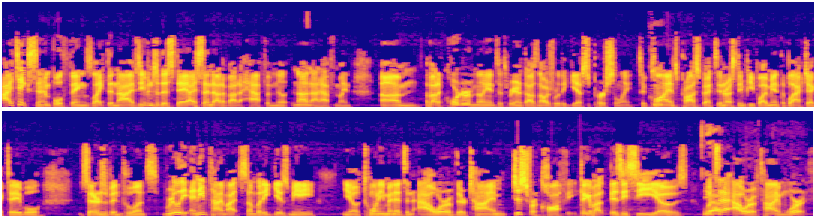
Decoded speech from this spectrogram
I take simple things like the knives. Even to this day, I send out about a half a million, no, not half a million, um, about a quarter of a million to three hundred thousand dollars worth of gifts personally to clients, mm. prospects, interesting people I mean at the blackjack table, centers of influence. Really, anytime I, somebody gives me, you know, 20 minutes, an hour of their time just for coffee. Think about busy CEOs. What's yeah. that hour of time worth?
